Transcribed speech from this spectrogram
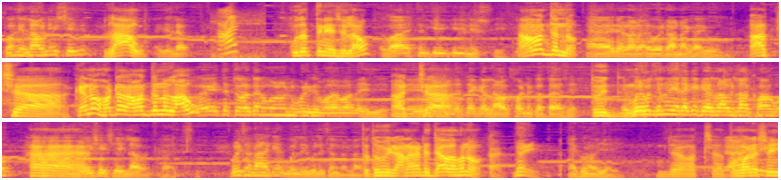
তোমাকে লাউ নিয়ে এসছে। এই লাউ? এই যে লাউ। কোথার থেকে নিয়ে এসে? লাউ? আমার জন্য? হ্যাঁ আচ্ছা কেন হঠাৎ আমার জন্য লাউ? আচ্ছা। লাউ খাওয়ানোর কথা আছে। তুমি লাউ লাউ খাওয়াবো। হ্যাঁ হ্যাঁ হ্যাঁ হ্যাঁ। সেই লাউ খাওয়াচ্ছে। তো তুমি রানাঘাটে যাও এখনও? এখনও যাই। যাও আচ্ছা। তোমার সেই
